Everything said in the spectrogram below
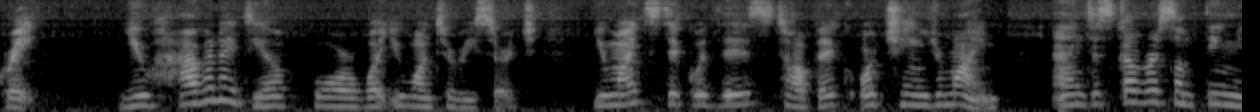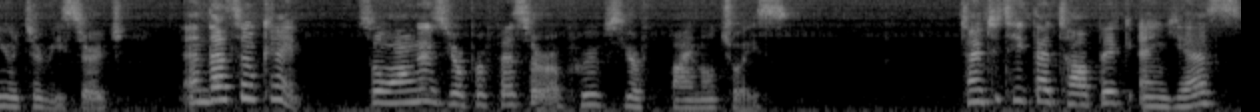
Great. You have an idea for what you want to research. You might stick with this topic or change your mind and discover something new to research. And that's okay, so long as your professor approves your final choice. Time to take that topic, and yes,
